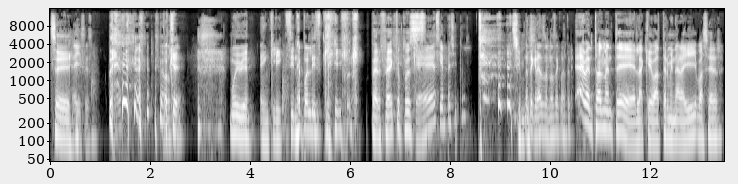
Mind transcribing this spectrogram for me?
Sí. Ey, es eso. No ok. sé. Muy bien. En Click. Cinepolis Click. Perfecto. Pues ¿Qué? ¿100 pesitos? Siempre No te creas no sé cuánto. Eventualmente la que va a terminar ahí va a ser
